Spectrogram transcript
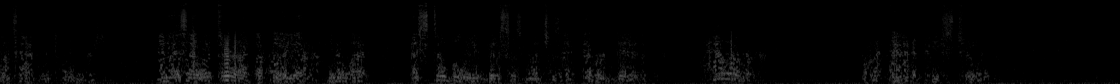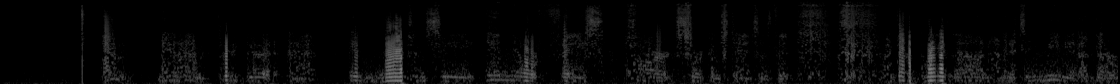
what's happened in 20 years? And as I went through it, I thought, oh yeah, you know what? I still believe this as much as I ever did. However, I want to add a piece to it. I'm, man, I'm pretty good at emergency, in your face, hard circumstances that I've got to breathe now, and I mean, it's immediate. I've got to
